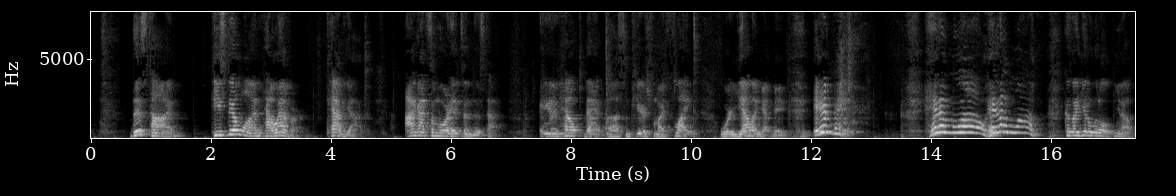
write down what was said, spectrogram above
this time he still won. However, caveat, I got some more hits in this time. And it helped that uh, some peers from my flight were yelling at me, Inman, hit him low, hit him low. Because I get a little, you know,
